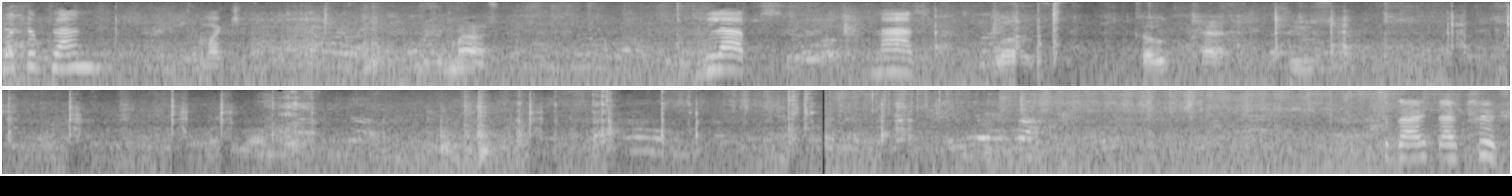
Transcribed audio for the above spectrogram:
What the plan? More chicken. Where's your mask? Gloves. Mask. Gloves, coat, hat, shoes. Went the wrong. So guys, I fish.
